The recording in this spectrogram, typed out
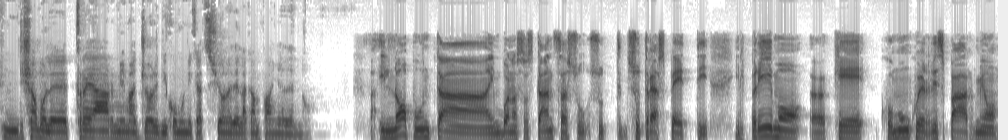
diciamo, le tre armi maggiori di comunicazione della campagna del no? Il no punta in buona sostanza su, su, su tre aspetti. Il primo eh, che comunque il risparmio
